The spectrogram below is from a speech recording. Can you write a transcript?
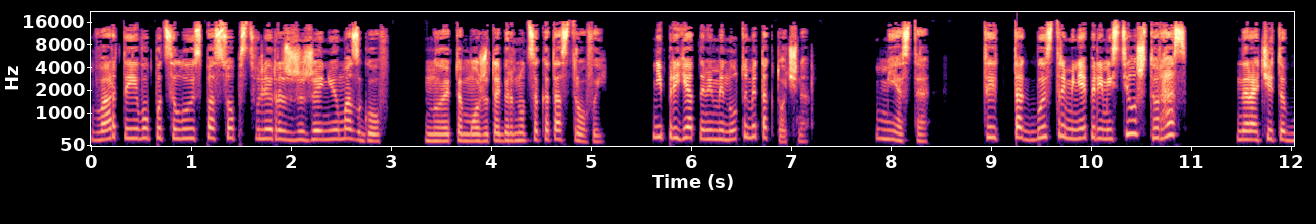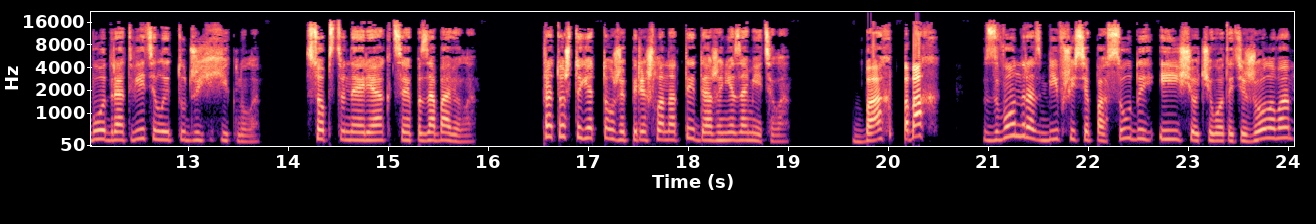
Варта и его поцелуи способствовали разжижению мозгов, но это может обернуться катастрофой. Неприятными минутами так точно. «Место. Ты так быстро меня переместил, что раз...» Нарочито бодро ответила и тут же хихикнула. Собственная реакция позабавила. Про то, что я тоже перешла на «ты», даже не заметила. Бах-бабах! Звон разбившейся посуды и еще чего-то тяжелого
